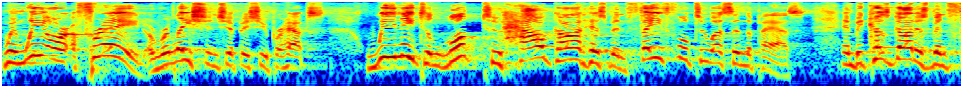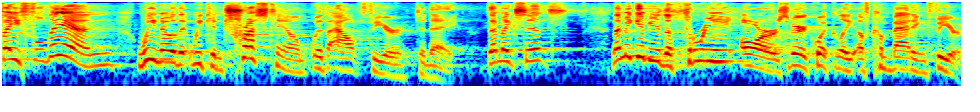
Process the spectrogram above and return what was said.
when we are afraid, a relationship issue perhaps, we need to look to how God has been faithful to us in the past. And because God has been faithful then, we know that we can trust Him without fear today. That makes sense? Let me give you the three R's very quickly of combating fear.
